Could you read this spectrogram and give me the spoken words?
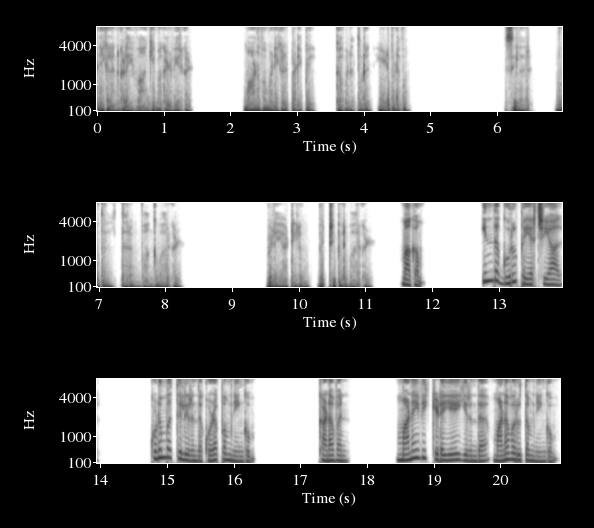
அணிகலன்களை வாங்கி மகிழ்வீர்கள். மாணவ மணிகள் படிப்பில் கவனத்துடன் ஈடுபடவும். சிலர் முதல் தரம் வாங்குவார்கள். விளையாட்டிலும் வெற்றி பெறுவார்கள். மகம். இந்த குரு பெயர்ச்சியால் குடும்பத்தில் இருந்த குழப்பம் நீங்கும். கணவன் மனைவிக்கிடையே இருந்த மனவருத்தம் நீங்கும்.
